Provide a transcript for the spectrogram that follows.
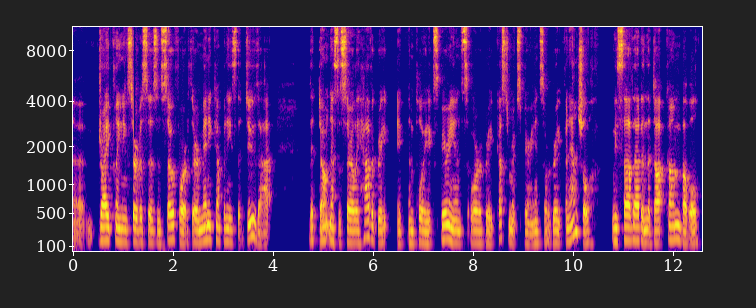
uh, dry cleaning services and so forth. There are many companies that do that that don't necessarily have a great employee experience or a great customer experience or great financial. We saw that in the dot-com bubble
